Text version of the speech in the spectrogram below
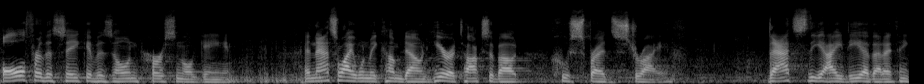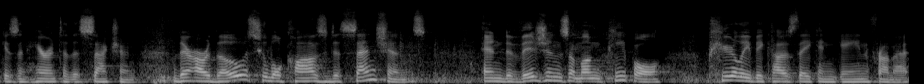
all for the sake of his own personal gain. And that's why when we come down here, it talks about who spreads strife. That's the idea that I think is inherent to this section. There are those who will cause dissensions and divisions among people purely because they can gain from it.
